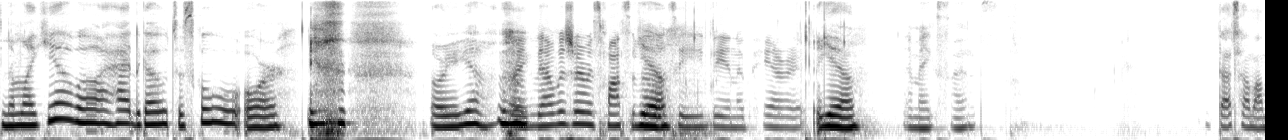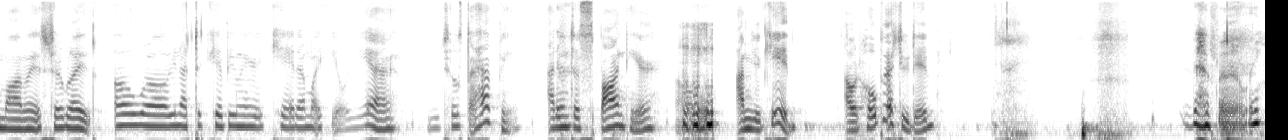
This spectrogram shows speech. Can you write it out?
And I'm like, yeah, well, I had to go to school or or yeah. like that was your responsibility yeah. being a parent. Yeah. That makes sense. That's how my mom is. She'll be like, Oh well, you're not the kid when you're a kid. I'm like, Yo, yeah, you chose to have me. I didn't just spawn here. Um, I'm your kid. I would hope that you did. Definitely.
